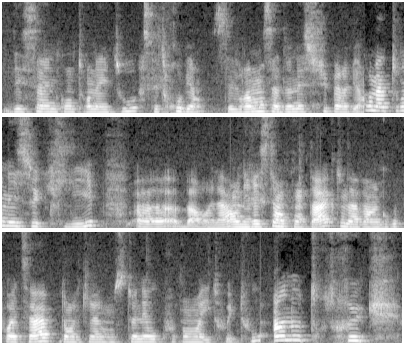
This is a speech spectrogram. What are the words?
des scènes qu'on tournait et tout. C'est trop bien. C'est vraiment ça donnait super bien. On a tourné ce clip euh, bah voilà. On est resté en contact. On avait un groupe whatsapp dans lequel on se tenait au courant et tout et tout. Un autre truc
